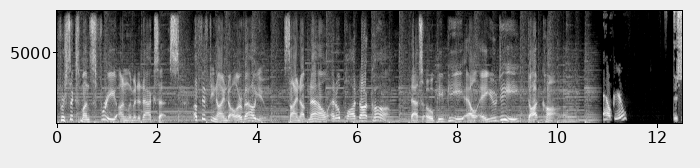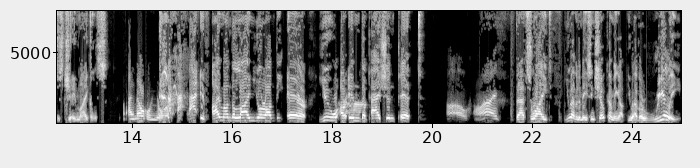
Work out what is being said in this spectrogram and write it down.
for six months free unlimited access, a $59 value. Sign up now at opplaud.com. That's O P P L A U D.com. help you? This is Jay Michaels. I know who you are. if I'm on the line, you're on the air. You are in the passion pit. Uh oh. All right. That's right. You have an amazing show coming up. You have a really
